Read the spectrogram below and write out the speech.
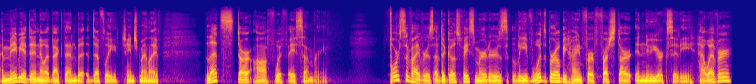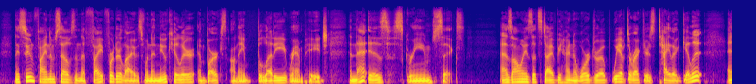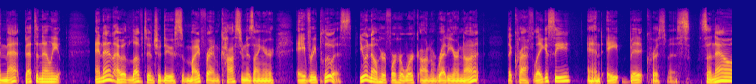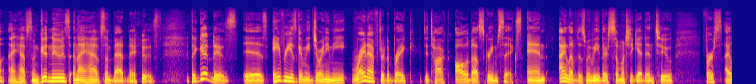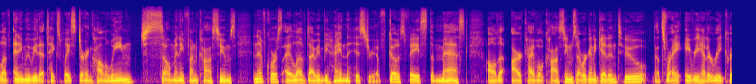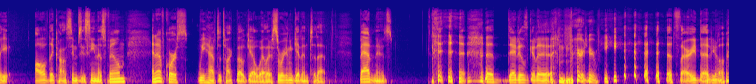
And maybe I didn't know it back then, but it definitely changed my life. Let's start off with a summary. Four survivors of the Ghostface murders leave Woodsboro behind for a fresh start in New York City. However, they soon find themselves in the fight for their lives when a new killer embarks on a bloody rampage, and that is Scream 6. As always, let's dive behind the wardrobe. We have directors Tyler Gillett and Matt Bettinelli. And then I would love to introduce my friend, costume designer Avery Plewes. You would know her for her work on Ready or Not, The Craft Legacy, and 8 Bit Christmas. So now I have some good news and I have some bad news. The good news is Avery is going to be joining me right after the break to talk all about Scream 6. And I love this movie. There's so much to get into. First, I love any movie that takes place during Halloween. Just so many fun costumes. And then, of course, I love diving behind the history of Ghostface, The Mask, all the archival costumes that we're going to get into. That's right. Avery had to recreate all of the costumes you see in this film. And then, of course, we have to talk about Gail Weller. So we're going to get into that. Bad news. Uh, Daniel's gonna murder me. Sorry, Daniel.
